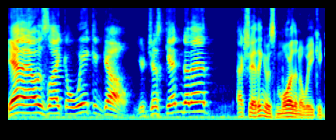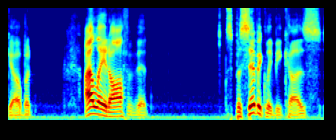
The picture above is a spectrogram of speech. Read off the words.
Yeah, that was like a week ago. You're just getting to that? Actually, I think it was more than a week ago, but I laid off of it specifically because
